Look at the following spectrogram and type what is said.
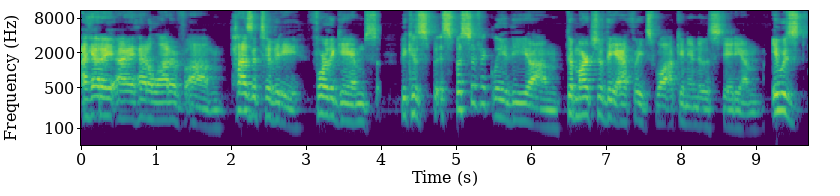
I had a I had a lot of um, positivity for the games because spe- specifically the um, the march of the athletes walking into the stadium. It was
